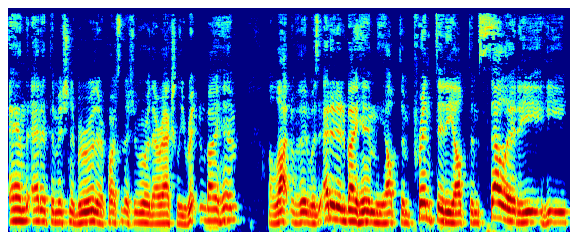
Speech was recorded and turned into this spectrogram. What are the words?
and edit the Mishnah Berurah. There are parts of the Mishnah Berurah that were actually written by him. A lot of it was edited by him. He helped him print it. He helped him sell it. He he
